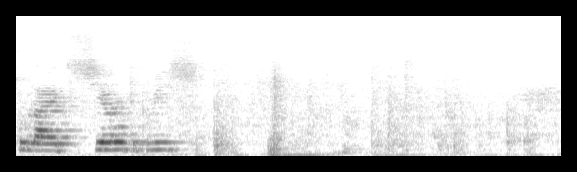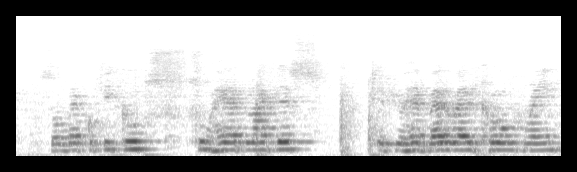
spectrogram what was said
to like zero degrees. So that could be good to have like this if you have very very cold rain.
